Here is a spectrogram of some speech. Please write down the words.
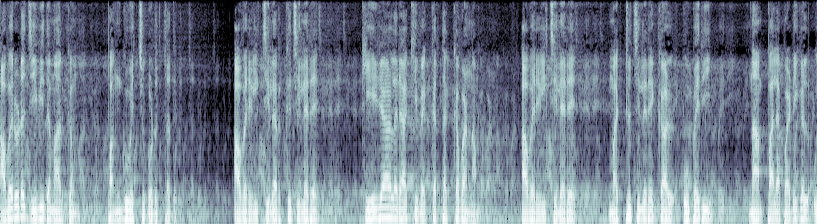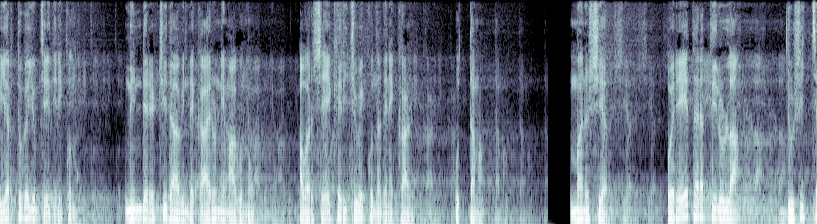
അവരുടെ ജീവിതമാർഗം പങ്കുവെച്ചു കൊടുത്തത്. അവരിൽ ചിലർക്ക് ചിലരെ കീഴാളരാക്കി വെക്കത്തക്കവണ്ണം അവരിൽ ചിലരെ മറ്റു ചിലരെക്കാൾ ഉപരി നാം പല പടികൾ ഉയർത്തുകയും ചെയ്തിരിക്കുന്നു. നിന്റെ രക്ഷിതാവിന്റെ കാരുണ്യമാകുന്നു. അവർ ശേഖരിച്ചു വെക്കുന്നതിനേക്കാൾ ഉത്തമം. മനുഷ്യർ ഒരേ തരത്തിലുള്ള ദുഷിച്ച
